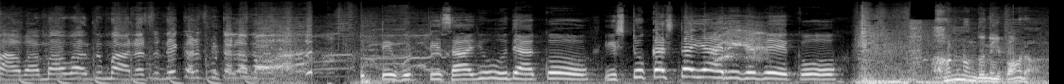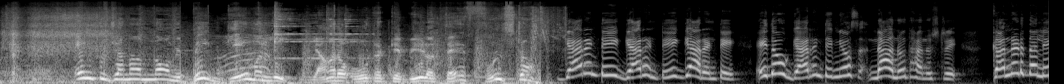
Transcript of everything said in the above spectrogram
ಮಾವ ಮಾವ ಅದು ಮಾನಸನ್ನೇ ಕಳಿಸ್ಬಿಟ್ಟಲ್ಲ ಮಾವ. ಹುಟ್ಟಿ ಹುಟ್ಟಿ ಸಾಯುವುದ್ಯಾಕೋ? ಇಷ್ಟು ಕಷ್ಟ ಯಾರಿಗೆ ಬೇಕೋ? ಹನ್ನೊಂದನೇ ವಾರ. ಎಂಟು ಜನ ನಾಮಿ ಬಿಗ್ ಗೇಮ್ ಅಲ್ಲಿ ಯಾರ ಓಟಕ್ಕೆ ಬೀಳುತ್ತೆ? Full stop guarantee guarantee guarantee. ಇದು ಗ್ಯಾರಂಟಿ ನ್ಯೂಸ್. ನಾನು ಧನುಶ್ರೀ. ಕನ್ನಡದಲ್ಲಿ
